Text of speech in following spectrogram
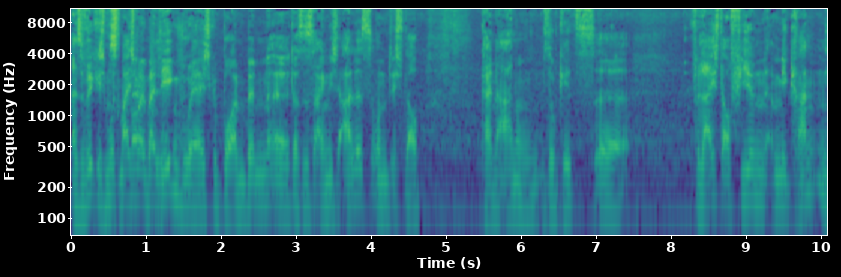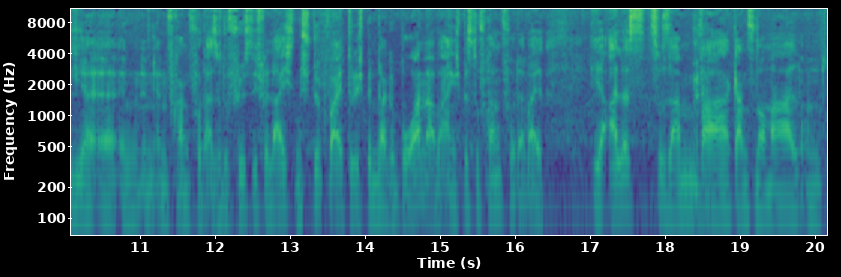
Also wirklich, ich muss manchmal überlegen, woher ich geboren bin. Äh, das ist eigentlich alles und ich glaube, keine Ahnung, so geht's äh, vielleicht auch vielen Migranten hier äh, in, in, in Frankfurt. Also du fühlst dich vielleicht ein Stück weit, ich bin da geboren, aber eigentlich bist du Frankfurter, weil hier alles zusammen war, ganz normal und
